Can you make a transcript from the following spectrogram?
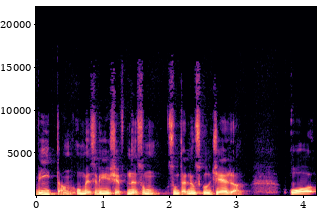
vitan om SVI-skiftene som, som det nå skulle gjøre. Og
